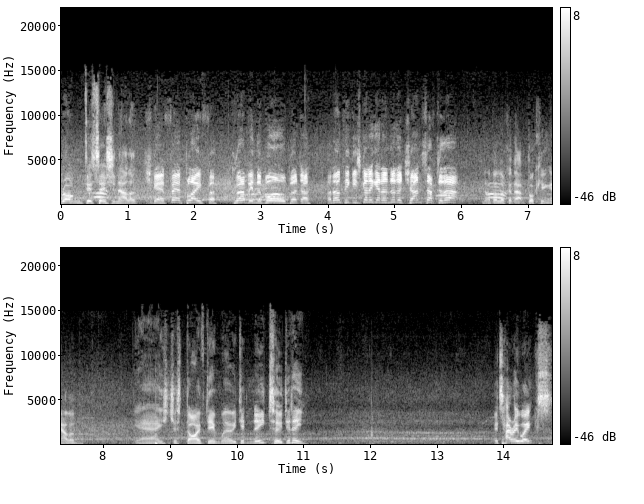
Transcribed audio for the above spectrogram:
wrong decision, Alan. Yeah, fair play for grabbing the ball, but uh, I don't think he's going to get another chance after that. Another look at that booking, Alan. Yeah, he's just dived in where he didn't need to, did he? It's Harry Winks.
